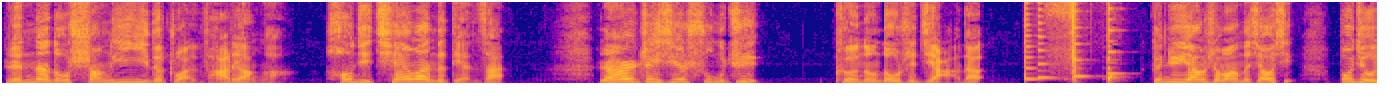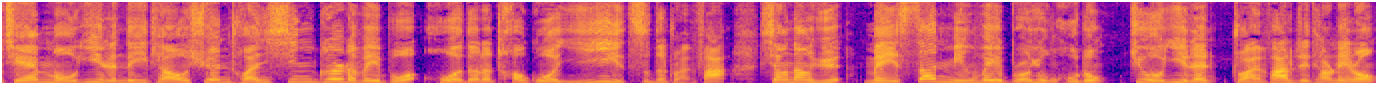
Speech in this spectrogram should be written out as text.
人那都上亿的转发量啊，好几千万的点赞。然而这些数据可能都是假的。根据央视网的消息，不久前某艺人的一条宣传新歌的微博获得了超过一亿次的转发，相当于每三名微博用户中就有一人转发了这条内容。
